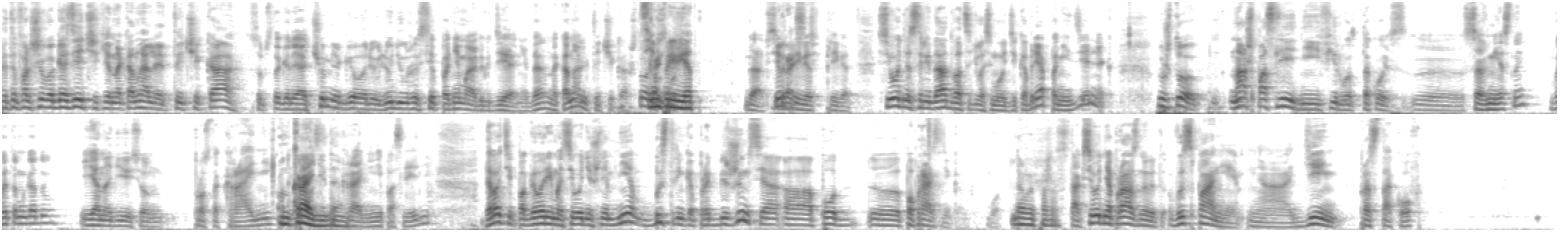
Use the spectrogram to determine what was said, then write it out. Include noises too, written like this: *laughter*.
Это фальшивогазетчики на канале ТЧК. Собственно говоря, о чем я говорю? Люди уже все понимают, где они, да? На канале ТЧК. Что всем привет. Да, всем Здрасте. привет, привет. Сегодня среда, 28 декабря, понедельник. Ну что, наш последний эфир вот такой э, совместный в этом году. И я надеюсь, он просто крайний. Он крайний, да. Крайний, не последний. Давайте поговорим о сегодняшнем дне. Быстренько пробежимся э, по, э, по праздникам. Вот. Давай, пожалуйста. Так, сегодня празднуют в Испании э, День простаков.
